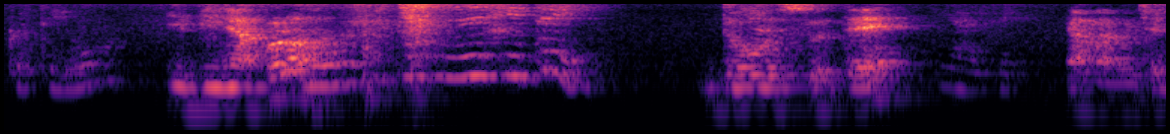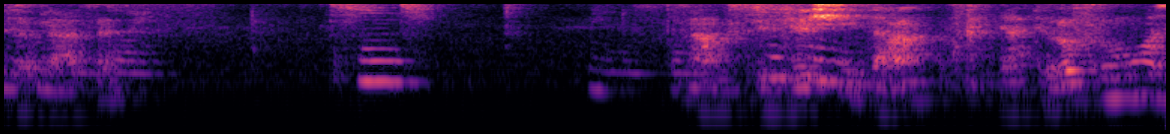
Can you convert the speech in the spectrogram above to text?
Cât e U? e bine acolo, 243. 200, Ia zi. ia mai uite 5 minus deodată, 2. 5. Minus 2. am scris greșit, da? Ia te rog frumos,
